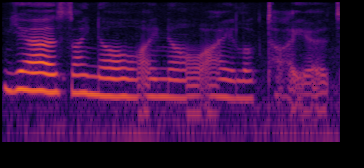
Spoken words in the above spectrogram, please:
Yes, I know, I know, I look tired.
